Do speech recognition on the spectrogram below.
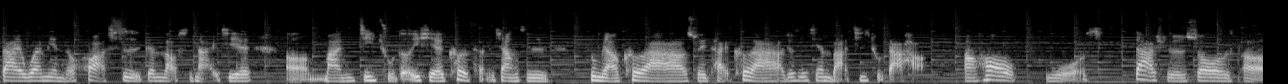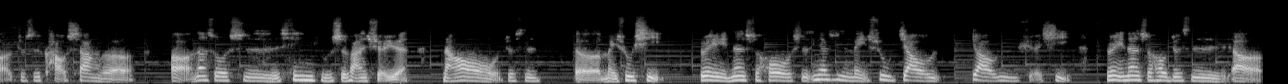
在外面的画室跟老师拿一些呃蛮基础的一些课程，像是素描课啊、水彩课啊，就是先把基础打好。然后我大学的时候，呃，就是考上了呃那时候是新竹师范学院，然后就是的美术系。所以那时候是应该是美术教教育学系，所以那时候就是呃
